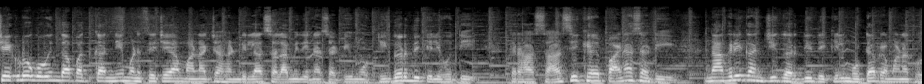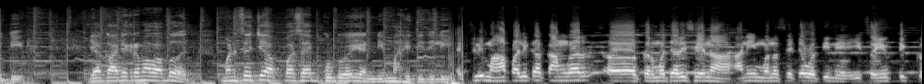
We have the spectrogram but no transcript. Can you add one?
शेकडो गोविंदा पथकांनी मनसेच्या या मानाच्या हंडीला सलामी देण्यासाठी मोठी गर्दी केली होती. तर हा साहसी खेळ पाहण्यासाठी नागरिकांची गर्दी देखील मोठ्या प्रमाणात होती. या कार्यक्रमाबाबत मनसेचे अप्पासाहेब कुटुळे यांनी माहिती दिली. ऍक्च्युली महापालिका कामगार कर्मचारी सेना आणि मनसेच्या वतीने ही संयुक्तिक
